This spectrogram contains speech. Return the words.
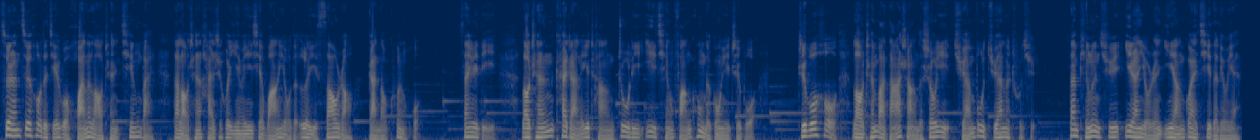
虽然最后的结果还了老陈清白，但老陈还是会因为一些网友的恶意骚扰感到困惑。三月底，老陈开展了一场助力疫情防控的公益直播。直播后，老陈把打赏的收益全部捐了出去，但评论区依然有人阴阳怪气的留言：“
